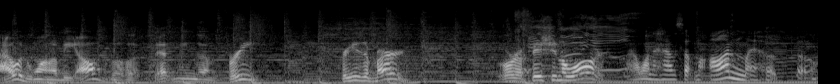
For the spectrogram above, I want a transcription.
I would want to be off the hook. That means I'm free. Free as a bird. Or a fish in the water. I want to have something on my hook though.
